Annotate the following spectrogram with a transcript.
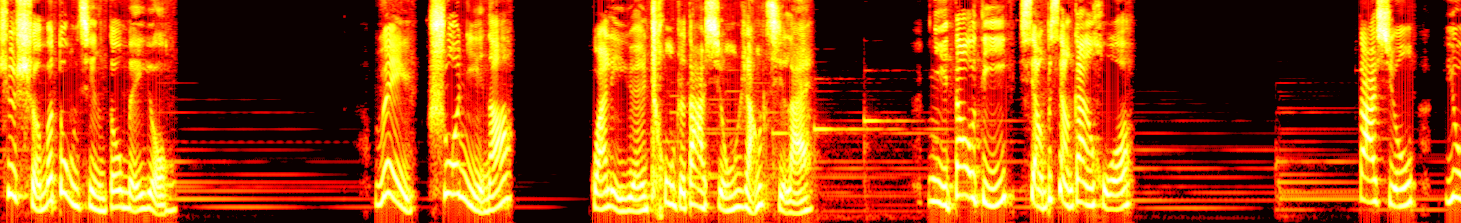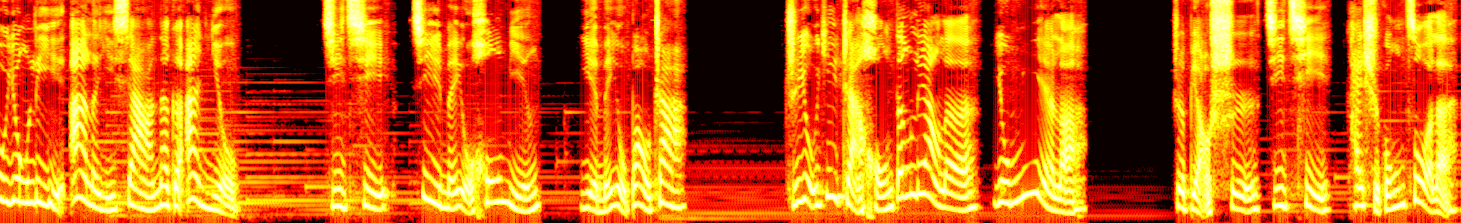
却什么动静都没有。喂，说你呢！管理员冲着大熊嚷起来：“你到底想不想干活？”大熊又用力按了一下那个按钮，机器既没有轰鸣。也没有爆炸，只有一盏红灯亮了又灭了，这表示机器开始工作了。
